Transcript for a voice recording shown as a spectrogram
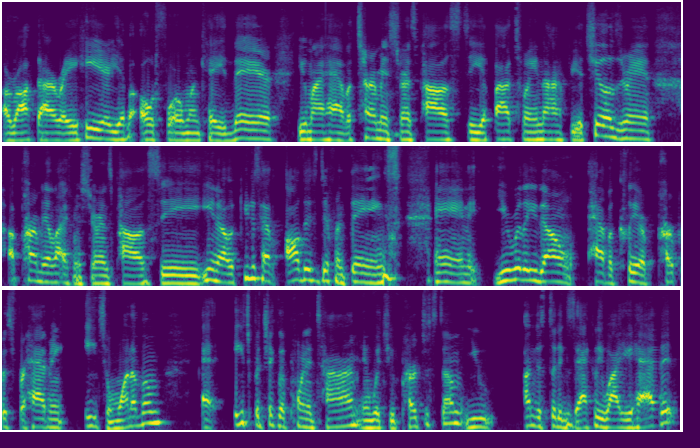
a Roth IRA here, you have an old 401k there, you might have a term insurance policy, a 529 for your children, a permanent life insurance policy. You know, you just have all these different things, and you really don't have a clear purpose for having each one of them at each particular point in time in which you purchased them. You understood exactly why you had it.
